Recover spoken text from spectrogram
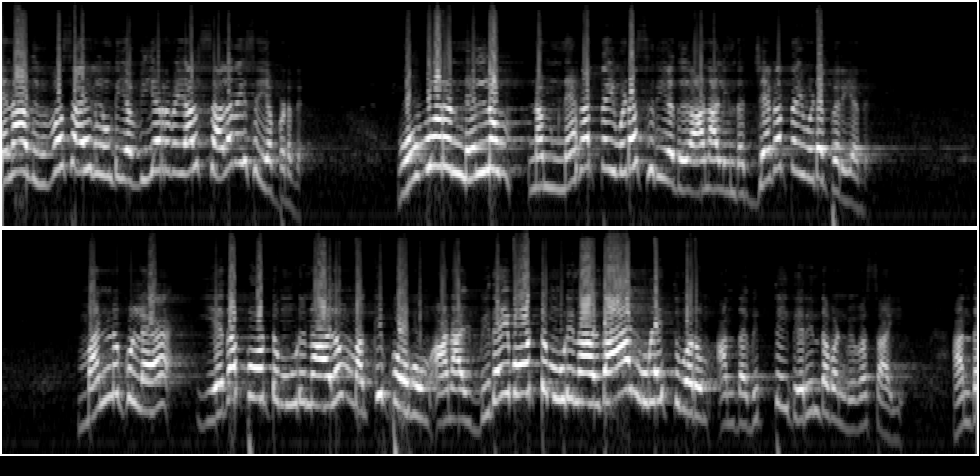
ஏன்னா அது விவசாயிகளுடைய வியர்வையால் சலவை செய்யப்படுது. ஒவ்வொரு நெல்லும் நம் நெகத்தை விட சிறியது ஆனால் இந்த ஜெகத்தை விட பெரியது. மண்ணுக்குள்ள எதை போட்டு மூடினாலும் மக்கி போகும் ஆனால் விதை போட்டு மூடினால்தான் முளைத்து வரும். அந்த வித்தை தெரிந்தவன் விவசாயி. அந்த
